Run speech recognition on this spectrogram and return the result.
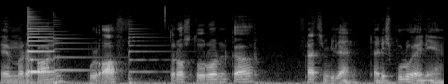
Hammer on, pull off, terus turun ke fret 9 dari 10 ya ini ya.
